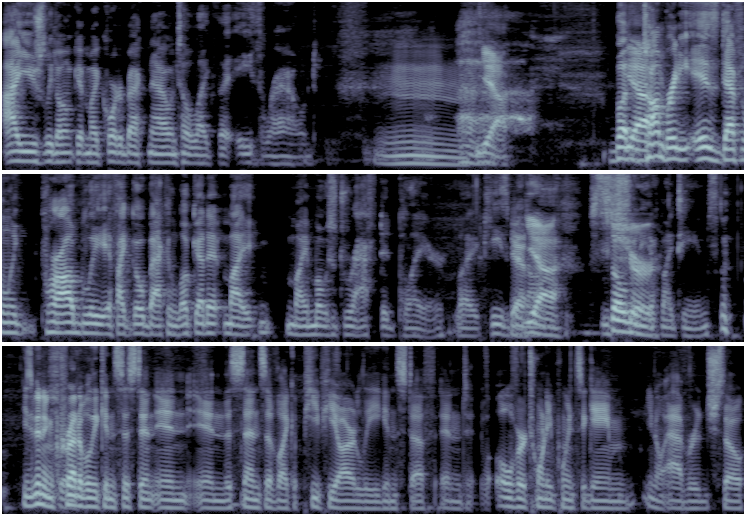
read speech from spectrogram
I usually don't get my quarterback now until like the eighth round. Mm. Yeah. But Yeah. Tom Brady is definitely probably, if I go back and look at it, my my most drafted player. Like he's been Yeah. on Yeah, so sure. many of my teams. He's been incredibly consistent in in the sense of like a PPR league and stuff, and over twenty points a game, you know, average. So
